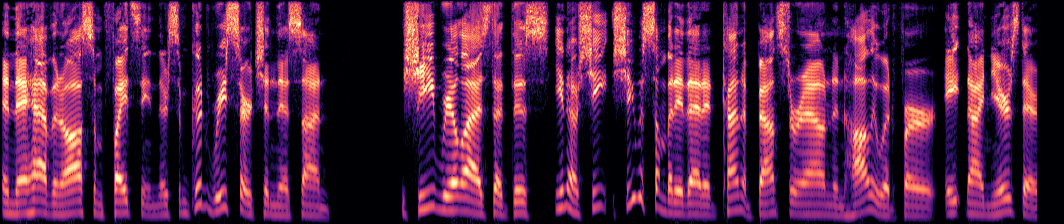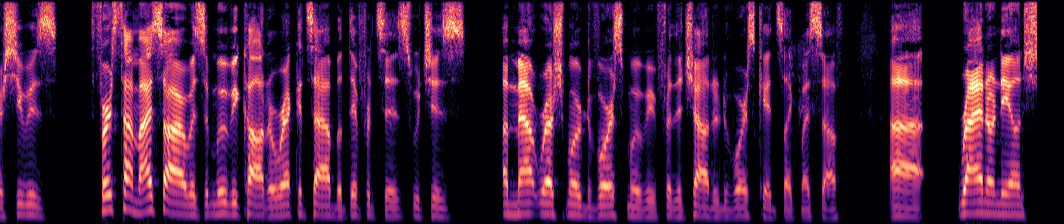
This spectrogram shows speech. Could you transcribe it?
and they have an awesome fight scene. There's some good research in this on she realized that this, you know, she she was somebody that had kind of bounced around in Hollywood for eight nine years. There, she was the first time I saw her was a movie called Irreconcilable Differences, which is a Mount Rushmore divorce movie for the child of divorced kids like myself. Uh, Ryan O'Neal and,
